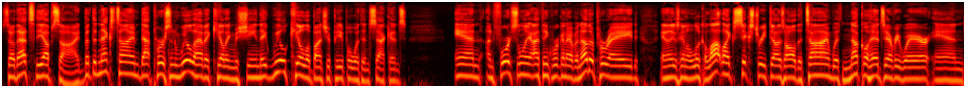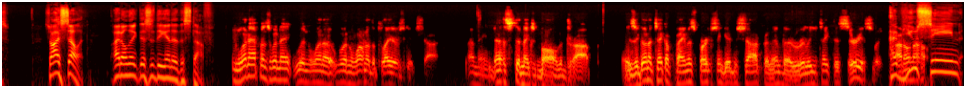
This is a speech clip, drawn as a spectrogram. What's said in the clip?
So that's the upside. But the next time that person will have a killing machine, they will kill a bunch of people within seconds. And unfortunately, I think we're going to have another parade, and it's going to look a lot like Sixth Street does all the time with knuckleheads everywhere. And so I sell it. I don't think this is the end of the stuff. What happens when they when when a when one of the players gets shot? I mean, that's the next ball to drop. Is it going to take a famous person getting shot for them to really take this seriously? Have you know. seen,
